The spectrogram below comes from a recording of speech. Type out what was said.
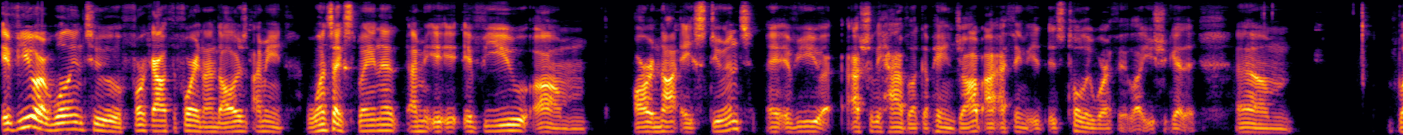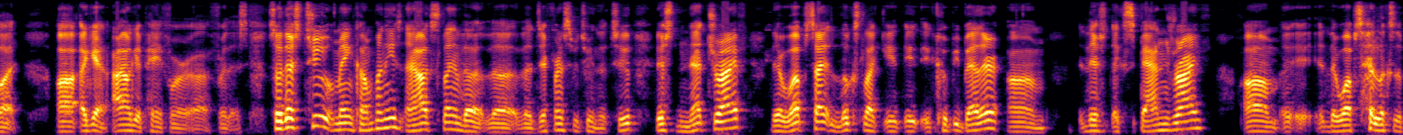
if you are willing to fork out the forty nine dollars, I mean, once I explain it, I mean, if you um are not a student, if you actually have like a paying job, I, I think it, it's totally worth it. Like you should get it. Um, but uh, again, I don't get paid for uh, for this. So there's two main companies, and I'll explain the, the, the difference between the two. There's NetDrive. Their website looks like it, it, it could be better. Um, there's ExpanDrive. Um, it, their website looks a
